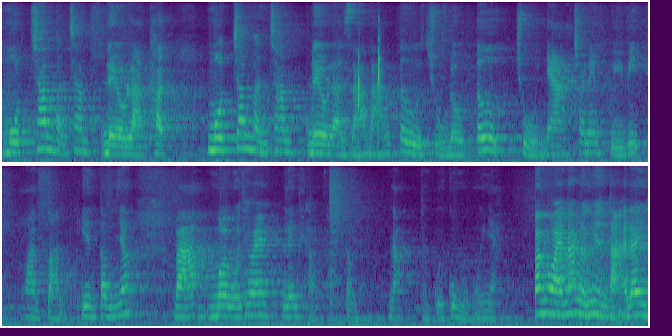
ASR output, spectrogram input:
100% đều là thật 100% đều là giá bán từ chủ đầu tư, chủ nhà cho nên quý vị hoàn toàn yên tâm nhé. Và mời ngồi theo em lên khám phá tầng 5, tầng cuối cùng của ngôi nhà. Và ngoài đang đứng hiện tại đây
